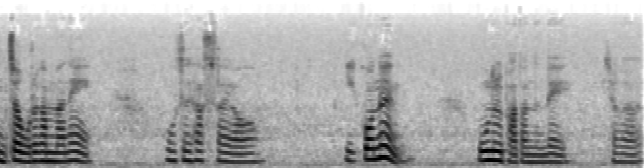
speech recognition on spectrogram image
진짜 오래간만에 옷을 샀어요. 이거는 오늘 받았는데 제가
